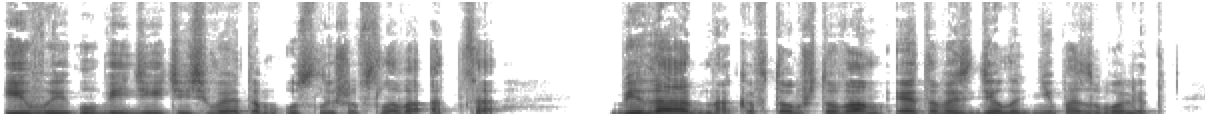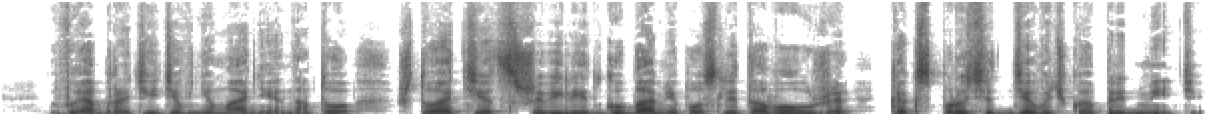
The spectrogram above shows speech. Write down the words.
и вы убедитесь в этом, услышав слова отца. Беда, однако, в том, что вам этого сделать не позволят. Вы обратите внимание на то, что отец шевелит губами после того уже, как спросит девочку о предмете.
